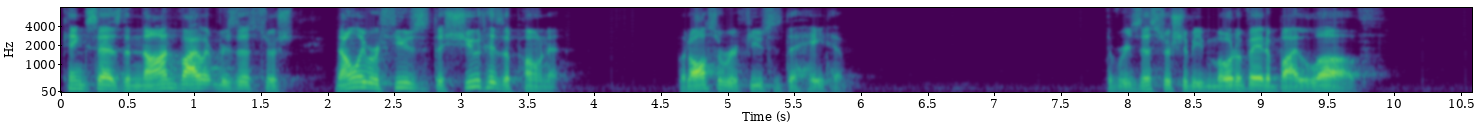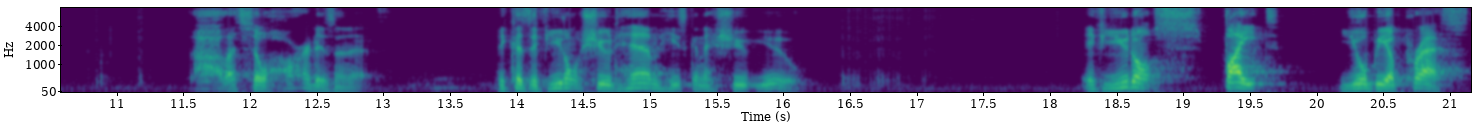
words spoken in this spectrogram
King says the nonviolent resistor not only refuses to shoot his opponent, but also refuses to hate him. The resistor should be motivated by love. Oh, that's so hard, isn't it? Because if you don't shoot him, he's going to shoot you. If you don't fight, you'll be oppressed.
